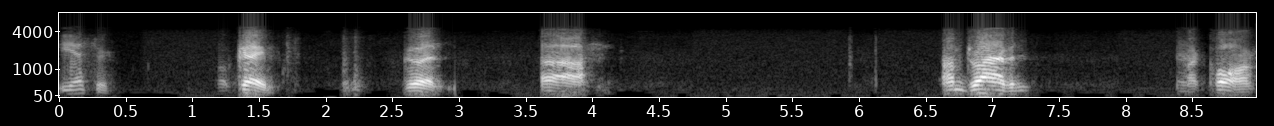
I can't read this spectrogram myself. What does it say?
Yes, sir. Okay. Good. Uh, I'm driving in my car.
